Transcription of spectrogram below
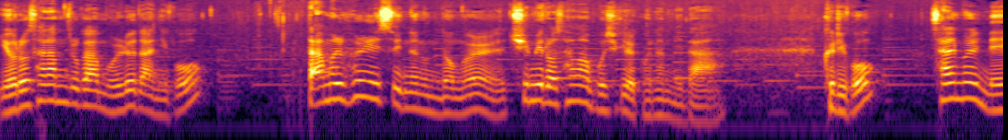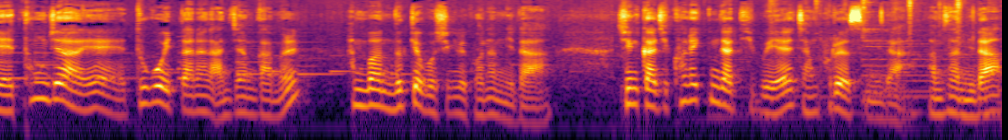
여러 사람들과 몰려다니고 땀을 흘릴 수 있는 운동을 취미로 삼아 보시길 권합니다. 그리고 삶을 내 통제하에 두고 있다는 안정감을 한번 느껴보시길 권합니다. 지금까지 커넥팅 다티브의 장프로였습니다. 감사합니다.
